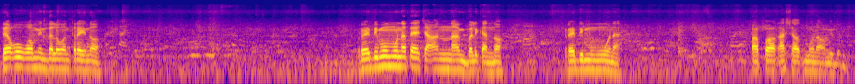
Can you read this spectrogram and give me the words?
Kaya ko kami dalawang tray, no? Ready mo muna tayo, tsaka ano namin balikan, no? Ready mo muna. Papa-cash out muna kami doon.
